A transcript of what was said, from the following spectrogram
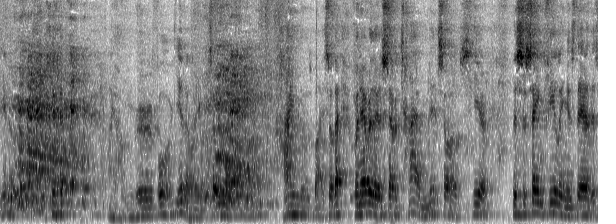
you know. I hunger for, you know, anyway, something like that. Time goes by. So that whenever there's seven time, so here, this the same feeling is there, this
